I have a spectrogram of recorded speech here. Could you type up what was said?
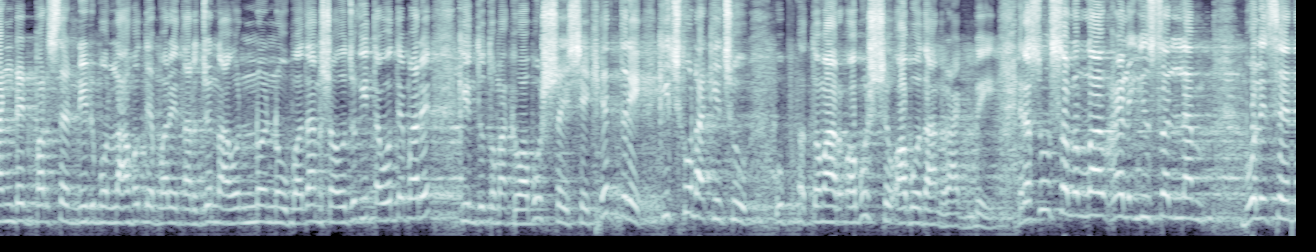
হান্ড্রেড পারসেন্ট নির্মূল না হতে পারে, তার জন্য অন্য অন্য উপাদান সহযোগিতা হতে পারে, কিন্তু তোমাকে অবশ্যই সেক্ষেত্রে কিছু না কিছু তোমার অবশ্যই অবদান রাখবে। রসুল সাল্লাম বলেছেন,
